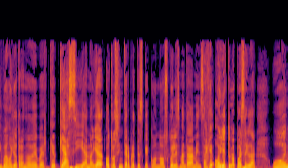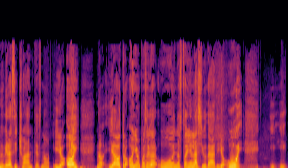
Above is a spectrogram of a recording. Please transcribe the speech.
Y bueno, yo tratando de ver qué, qué hacían, ¿no? Y a otros intérpretes que conozco y les mandaba mensaje, oye, ¿tú me puedes ayudar? Uy, me hubieras dicho antes, ¿no? Y yo, hoy, ¿no? Y a otro, oye, ¿me puedes ayudar? Uy, no estoy en la ciudad. Y yo, uy. Y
